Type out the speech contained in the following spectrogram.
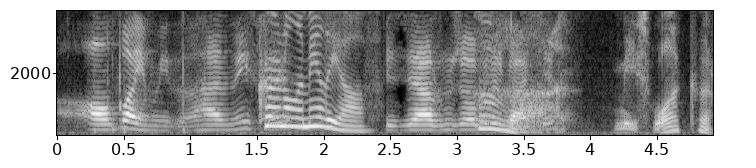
albay mıydı? Her neyse. Colonel Emiliov. Bize yardımcı olabilir belki. Miss Walker,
